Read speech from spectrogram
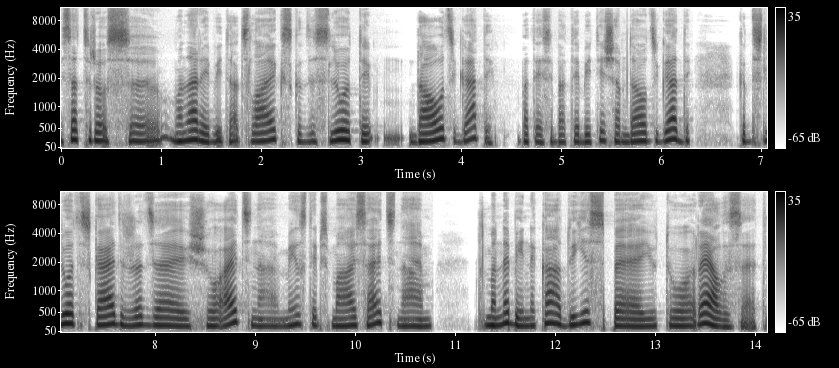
Es atceros, eh, man arī bija tāds laiks, kad es ļoti daudzi gadi, patiesībā tie bija tiešām daudzi gadi, uh, kad es ļoti skaidri redzēju šo aicinājumu, mīlestības mājas aicinājumu, tad man nebija nekādu iespēju to realizēt.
